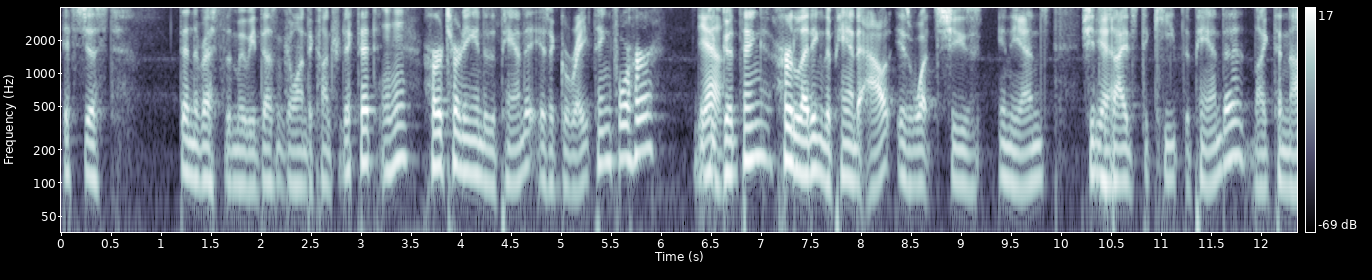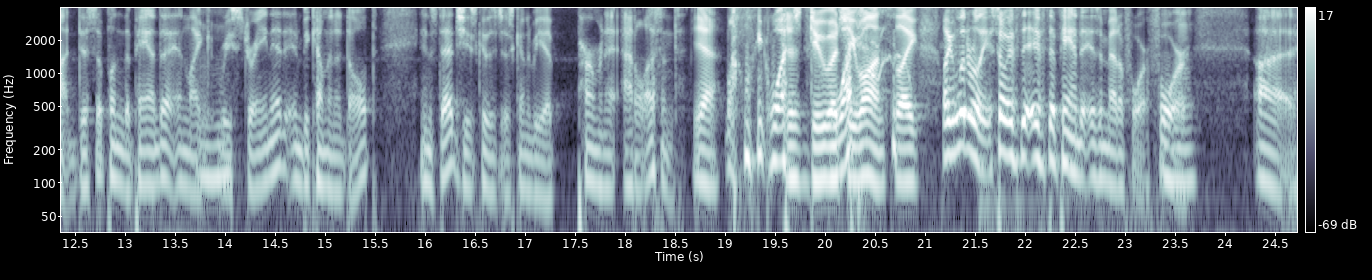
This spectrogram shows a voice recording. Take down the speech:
it's just then the rest of the movie doesn't go on to contradict it. Mhm. Her turning into the panda is a great thing for her. It's Yeah. a good thing. Her letting the panda out is what she's in the end. She Yeah. decides to keep the panda, like to not discipline the panda and like Mm-hmm. restrain it and become an adult. Instead, she's just going to be a permanent adolescent. yeah. like what? Just do what, she wants. Like like literally so if the if the panda is a metaphor for Mm-hmm. uh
